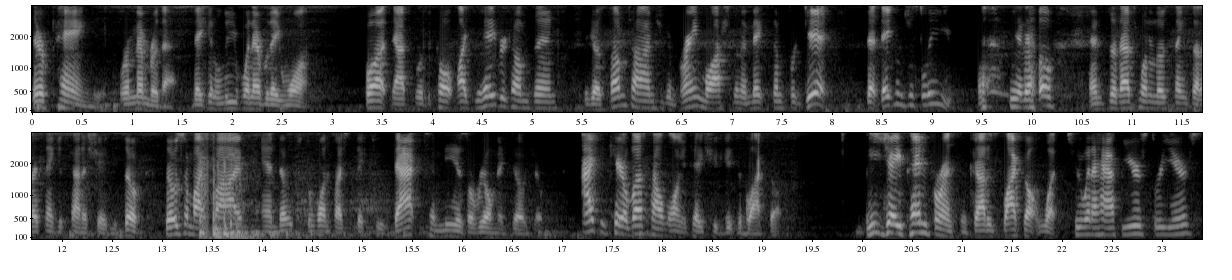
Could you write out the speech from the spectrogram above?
They're paying you. Remember that. They can leave whenever they want. But that's where the cult like behavior comes in because sometimes you can brainwash them and make them forget that they can just leave, you know? And so that's one of those things that I think is kind of shady. So those are my five, and those are the ones I stick to. That to me is a real McDojo. I could care less how long it takes you to get your black belt. BJ Penn, for instance, got his black belt in what, two and a half years, three years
